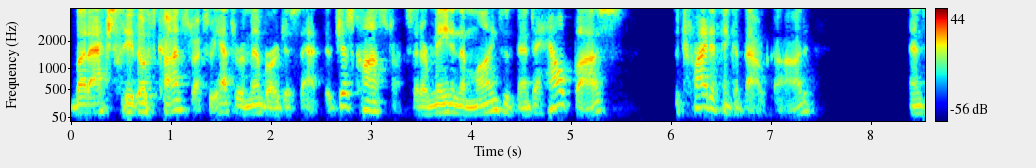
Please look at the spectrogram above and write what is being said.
But actually, those constructs we have to remember are just that. They're just constructs that are made in the minds of men to help us to try to think about God. And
